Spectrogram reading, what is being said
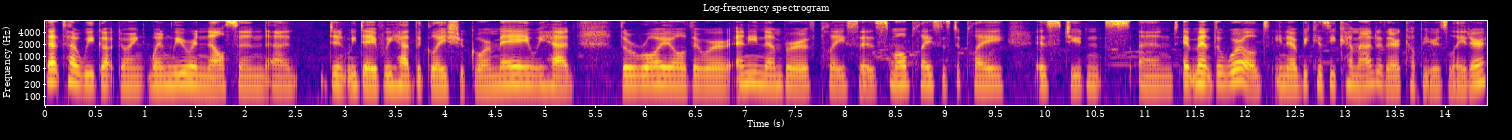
That's how we got going. When we were in Nelson, uh, didn't we, Dave? We had the Glacier Gourmet, we had the Royal. There were any number of places, small places to play as students, and it meant the world, you know, because you come out of there a couple years later,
